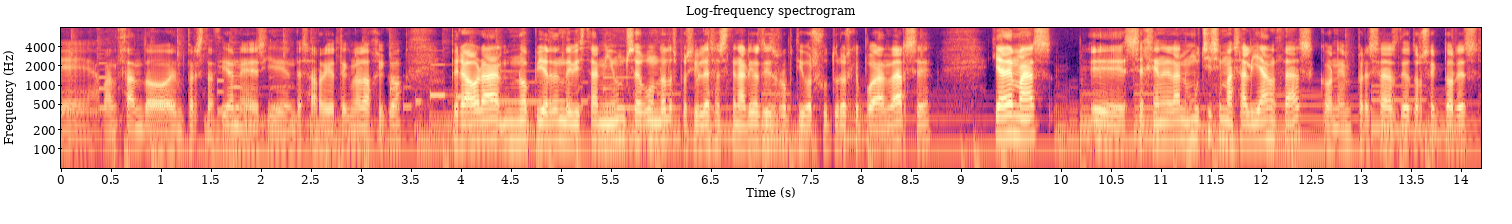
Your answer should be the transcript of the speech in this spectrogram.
eh, avanzando en prestaciones y en desarrollo tecnológico, pero ahora no pierden de vista ni un segundo los posibles escenarios disruptivos futuros que puedan darse. Y además eh, se generan muchísimas alianzas con empresas de otros sectores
